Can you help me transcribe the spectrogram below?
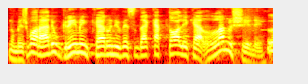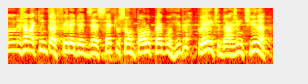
No mesmo horário, o Grêmio encara a Universidade Católica, lá no Chile. Já na quinta-feira, dia 17, o São Paulo pega o River Plate, da Argentina,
